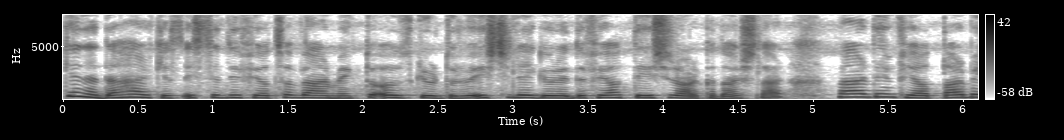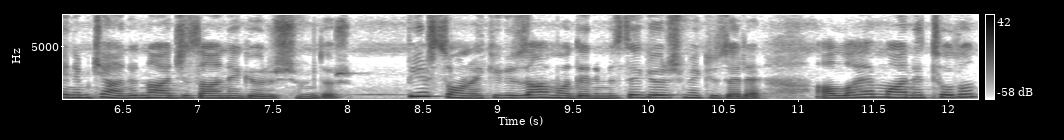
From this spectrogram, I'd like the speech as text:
Gene de herkes istediği fiyata vermekte özgürdür ve işçiliğe göre de fiyat değişir arkadaşlar. Verdiğim fiyatlar benim kendi nacizane görüşümdür. Bir sonraki güzel modelimizde görüşmek üzere. Allah'a emanet olun.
